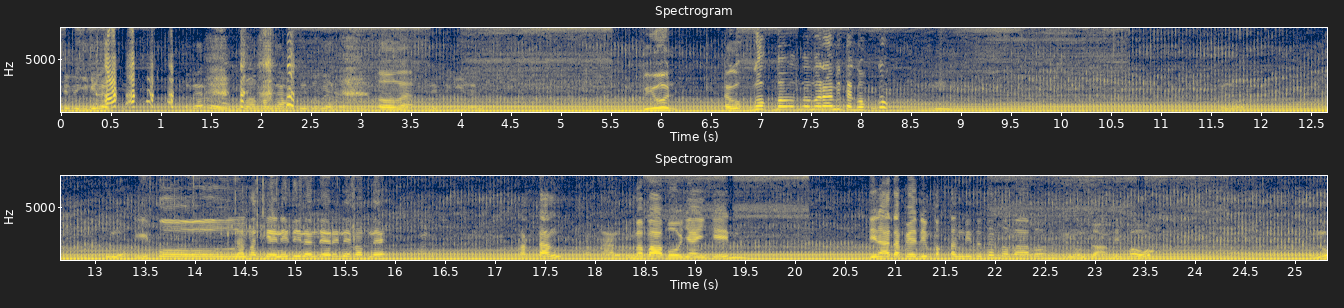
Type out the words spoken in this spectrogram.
Pinigilan. Maganda eh. Bumabangga ka dito, Bert. Oo nga. Yun. Tagokgok. Ma- ma- marami tagokgok. Ipon. Dapat Kennedy nandere ni Pap ne. paktang. Patang. Yung mababaw niya yung kin. Hindi na ata pwede yung paktang dito to. Mababaw. Ang dami pa oh. Ano?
